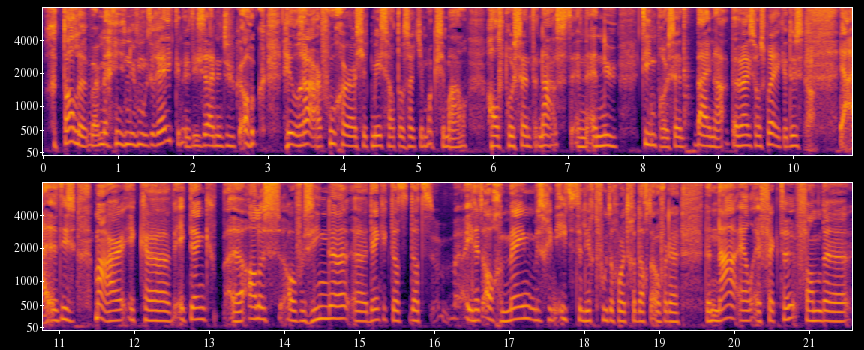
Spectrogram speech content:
getallen waarmee je nu moet rekenen, die zijn natuurlijk ook heel raar. Vroeger, als je het mis had, dan zat je maximaal half procent ernaast. En, en nu 10 procent bijna, bij wijze van spreken. Dus ja, ja het is. Maar ik, uh, ik denk, uh, alles overziende, uh, denk ik dat, dat in het algemeen misschien iets te lichtvoetig wordt gedacht over de, de na-effecten van de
